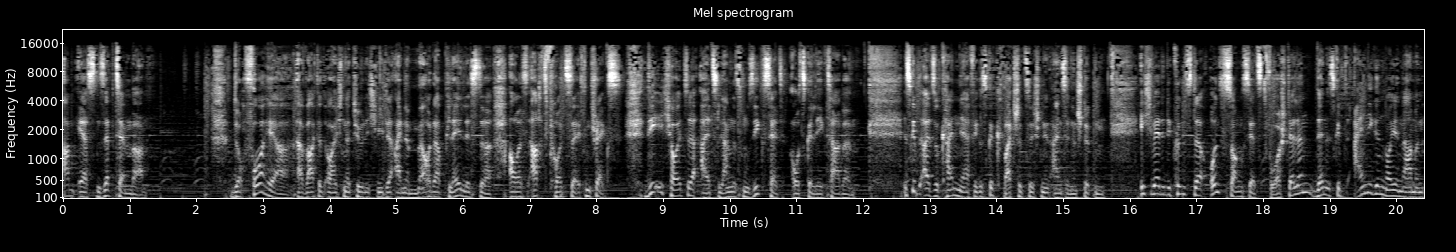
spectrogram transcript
am 1. September. Doch vorher erwartet euch natürlich wieder eine Mörder-Playliste aus acht podsafen Tracks, die ich heute als langes Musikset ausgelegt habe. Es gibt also kein nerviges Gequatsche zwischen den einzelnen Stücken. Ich werde die Künstler und Songs jetzt vorstellen, denn es gibt einige neue Namen,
